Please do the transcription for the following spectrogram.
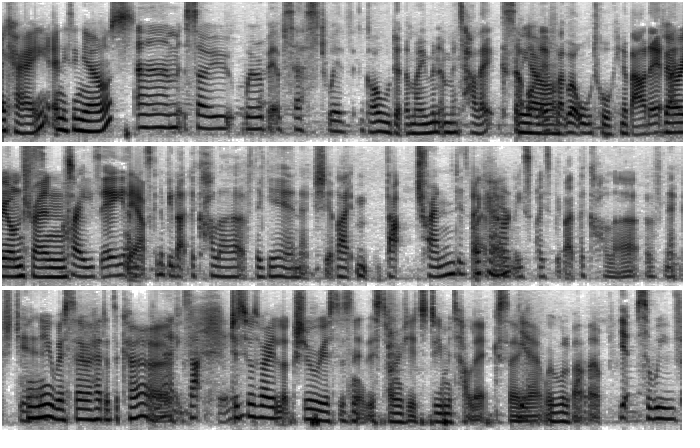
Okay. Anything else? Um, so we're a bit obsessed with gold at the moment and metallics at We Olive. are. Like we're all talking about it. Very like, on trend. Crazy, and Yeah. it's going to be like the color of the year next year. Like that trend is Okay. apparently supposed to be like the color of next year. Who knew we're so ahead of the curve? Yeah, exactly. Just feels very luxurious, doesn't it, this time of year to do metallic? So, yeah, Yeah. we're all about that. Yep. So we've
